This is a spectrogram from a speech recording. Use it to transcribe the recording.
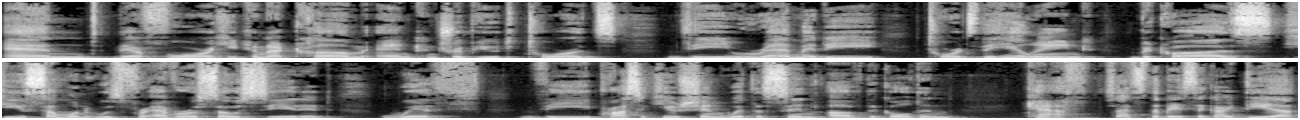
and therefore he cannot come and contribute towards the remedy towards the healing because he's someone who's forever associated with the prosecution with the sin of the golden calf. So that's the basic idea.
